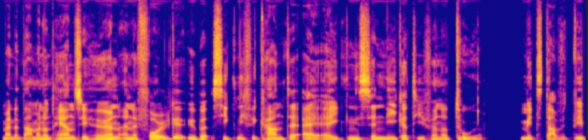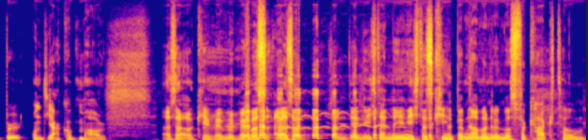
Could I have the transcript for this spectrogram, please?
Meine Damen und Herren, Sie hören eine Folge über signifikante Ereignisse negativer Natur mit David Wippel und Jakob Maul. Also okay, wenn, wenn also dann nenne, ich, dann nenne ich das Kind beim Namen, wenn wir es verkackt haben.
